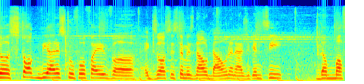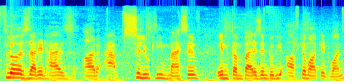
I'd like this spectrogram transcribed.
the stock VRS 245 uh, exhaust system is now down and as you can see the mufflers that it has are absolutely massive in comparison to the aftermarket one.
